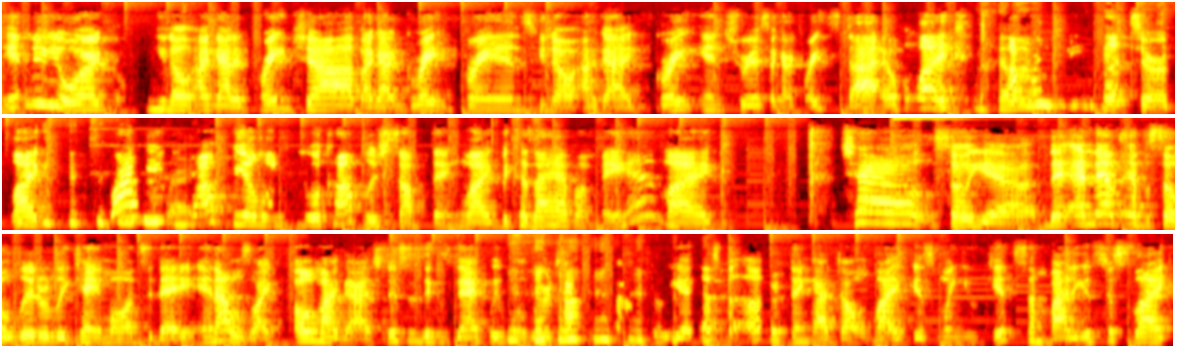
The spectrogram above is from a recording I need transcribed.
in New York. You know, I got a great job. I got great friends. You know, I got great interests. I got great style. Like I'm Regine Hunter. Like why do you Right. now feel like you accomplished something? Like because I have a man? Like child. So yeah, the, and that episode literally came on today, and I was like, oh my gosh, this is exactly what we are talking about. So yeah, that's the other thing I don't like is when you get somebody, it's just like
